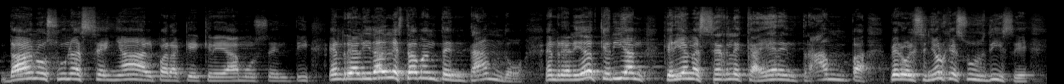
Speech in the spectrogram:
danos una señal para que creamos en ti. En realidad le estaban tentando, en realidad querían, querían hacerle caer en trampa, pero el Señor Jesús dice,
